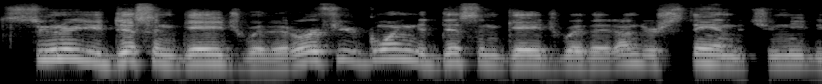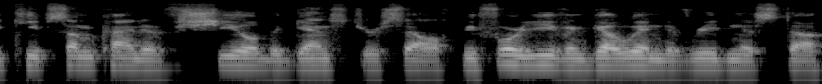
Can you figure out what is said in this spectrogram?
sooner you disengage with it or if you're going to disengage with it understand that you need to keep some kind of shield against yourself before you even go into reading this stuff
